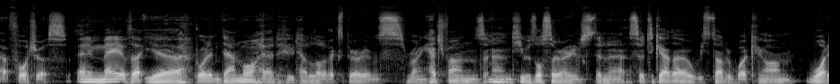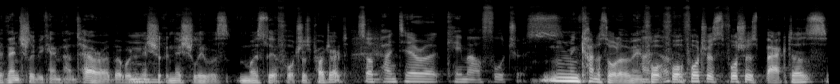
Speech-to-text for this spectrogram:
at Fortress. And in May of that year, brought in Dan Morehead, who'd had a lot of experience running hedge funds, mm-hmm. and he was also very interested in it. So together we started working on what eventually became Pantera, but what mm. initially, initially was mostly a Fortress project. So Pantera came out of Fortress. Mm, I mean, kind of, sort of. I mean, For, For- Fortress, Fortress backed us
